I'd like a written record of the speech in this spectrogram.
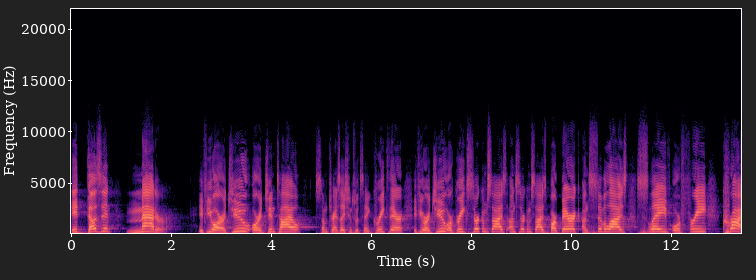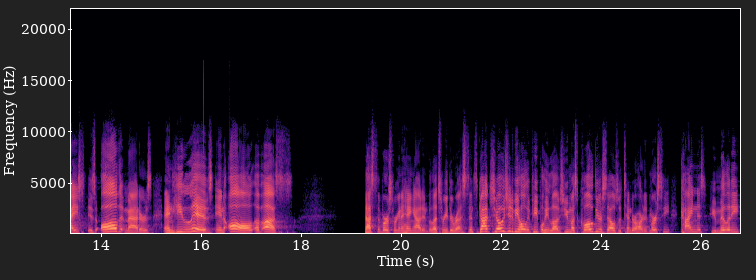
it doesn't matter if you are a Jew or a Gentile, some translations would say Greek there. If you're a Jew or Greek, circumcised, uncircumcised, barbaric, uncivilized, slave, or free, Christ is all that matters, and He lives in all of us. That's the verse we're going to hang out in, but let's read the rest. Since God chose you to be holy people He loves, you must clothe yourselves with tenderhearted mercy, kindness, humility,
